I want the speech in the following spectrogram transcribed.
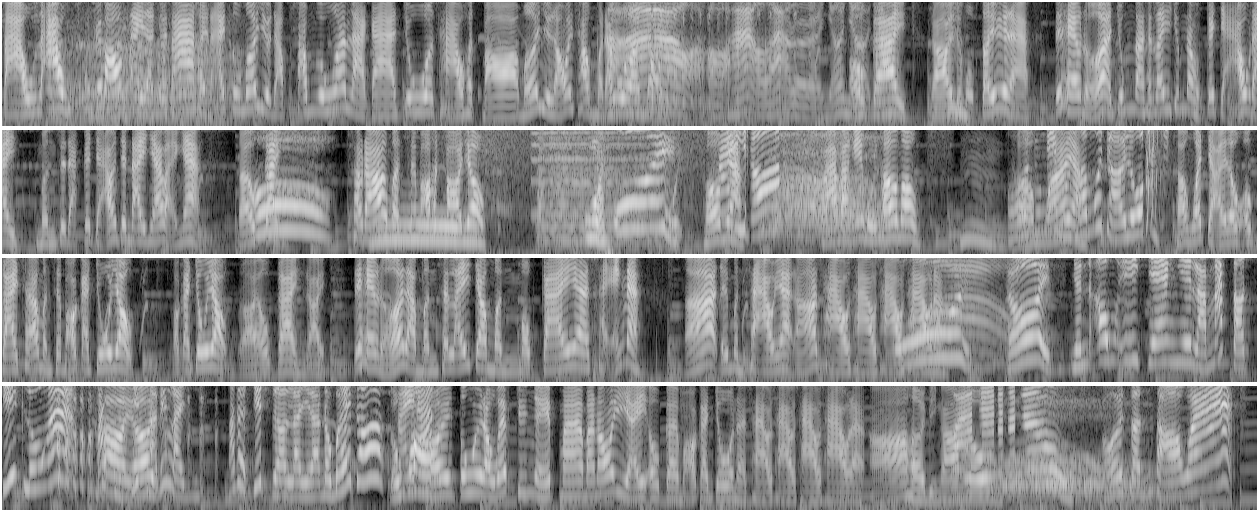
tào lao cái món này là người ta hồi nãy tôi mới vừa đọc xong luôn á là cà chua xào thịt bò mới vừa nói xong mà đã quên rồi. À, Ờ ha, ờ ha, rồi rồi nhớ nhớ. ok nhớ. rồi được một tí nè. Tiếp theo nữa chúng ta sẽ lấy chúng ta một cái chảo đây. Mình sẽ đặt cái chảo ở trên đây nha các bạn nha. Rồi ok. Sau đó mình sẽ bỏ thịt bò vô ui. Ui, ui thơm nha. vậy? bà bà nghe mùi thơm không? Ôi, thơm quá mùi nha. thơm quá trời luôn. thơm quá trời luôn. Ok sau đó mình sẽ bỏ cà chua vô. Bỏ cà chua vô. Rồi ok rồi. Tiếp theo nữa là mình sẽ lấy cho mình một cái à, sảng nè. Đó để mình xào nha. Đó xào xào xào xào nè. Rồi, nhìn ông y chang như là Master Chief luôn á. trời ơi. biết là Master Chief là, là, là đầu bếp đó. đúng Hay đó. rồi tôi đầu bếp chuyên nghiệp mà bà nói vậy. Ok bỏ cà chua nè xào xào xào xào nè. Đó hơi bị ngon luôn. Wow. Ôi xịn sò quá.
